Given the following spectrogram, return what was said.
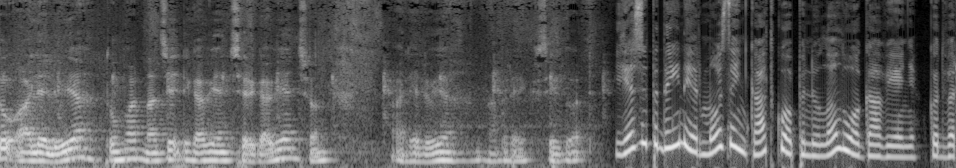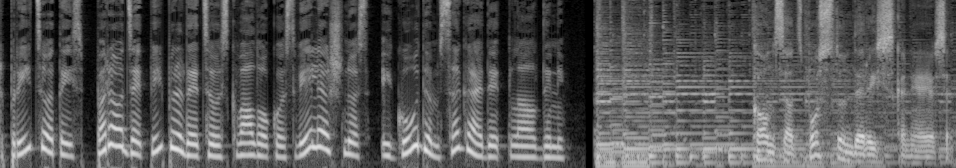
tu, aleluja, tomēr nadzīt, ka viens ir viens, un Aleluja, nadarīgi sīdot. Jezipadīna ir moziņa atkopinu lelo gavieņa, kad var prīcoties, paraudzēt pīpildēt savus kvalokos vieliešanos, igūdam sagaidīt laldini. Koncerts pusstunda ir izskanējusi.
